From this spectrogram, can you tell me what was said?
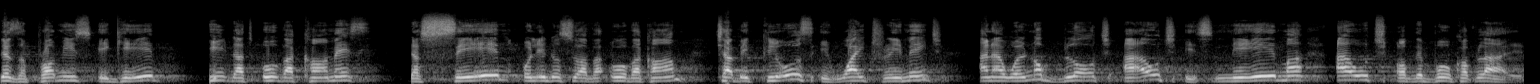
There's the promise he gave. He that overcometh, the same, only those who have overcome, shall be clothed in white raiment and I will not blot out his name out of the book of life.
